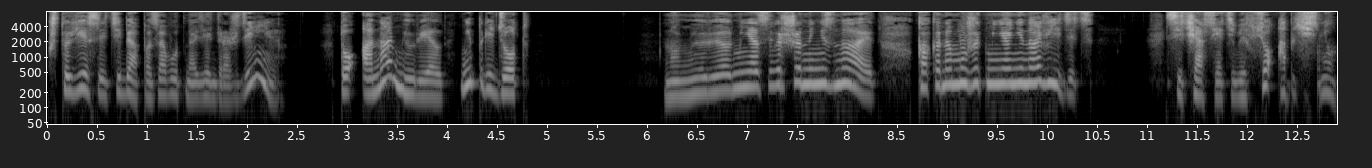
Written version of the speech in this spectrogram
что если тебя позовут на день рождения, то она, Мюриэл, не придет. Но Мюриэл меня совершенно не знает. Как она может меня ненавидеть? Сейчас я тебе все объясню.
